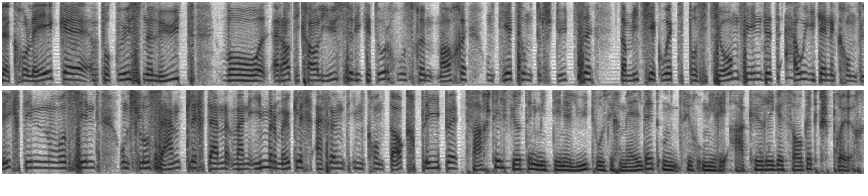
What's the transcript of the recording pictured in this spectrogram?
den Kollegen von gewissen Leuten, die radikale Äußerungen durchaus machen können und die zu unterstützen, damit sie eine gute Position finden, auch in diesen Konflikten, die sie sind und schlussendlich dann, wenn immer möglich, auch im Kontakt bleiben Die Fachstelle führt dann mit den Leuten, die sich melden und sich um ihre Angehörigen sorgen, Gespräche.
